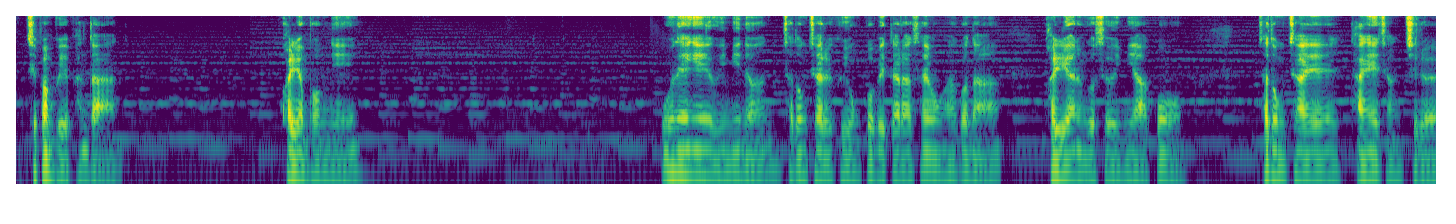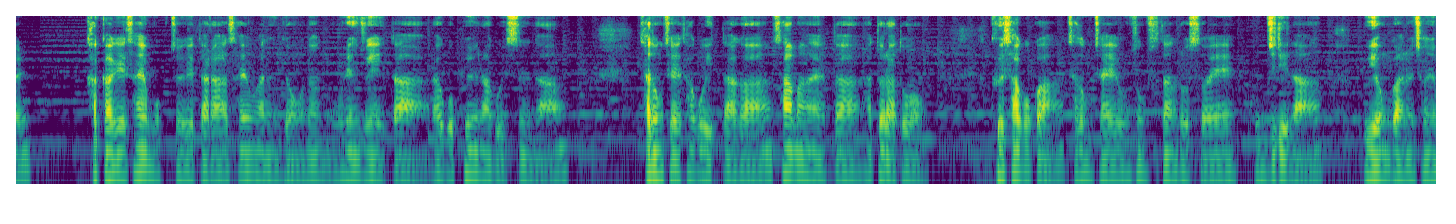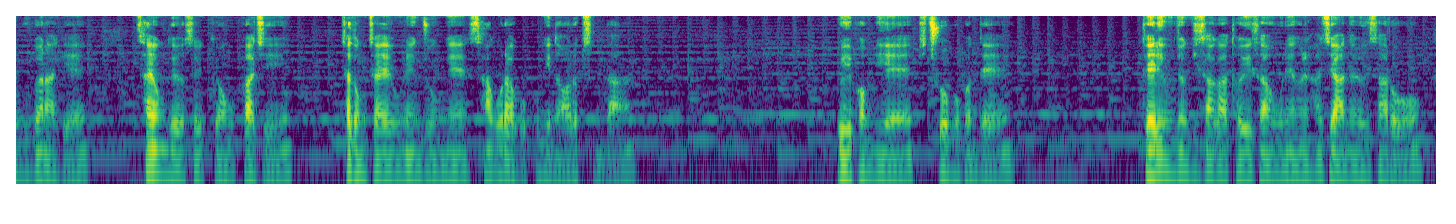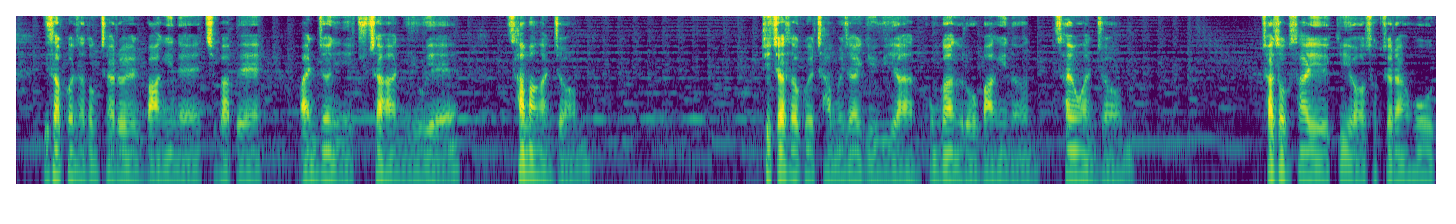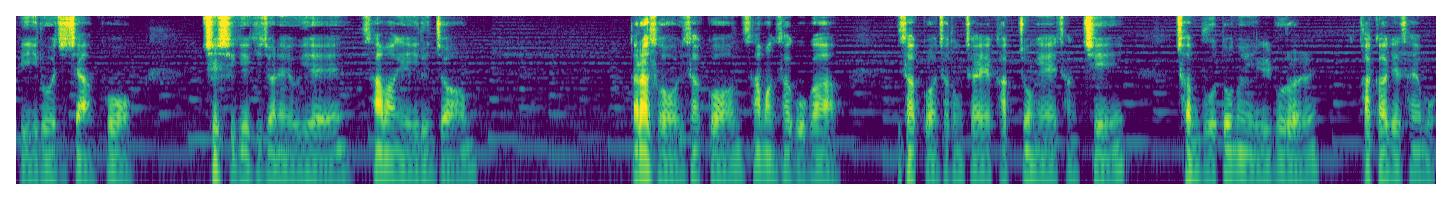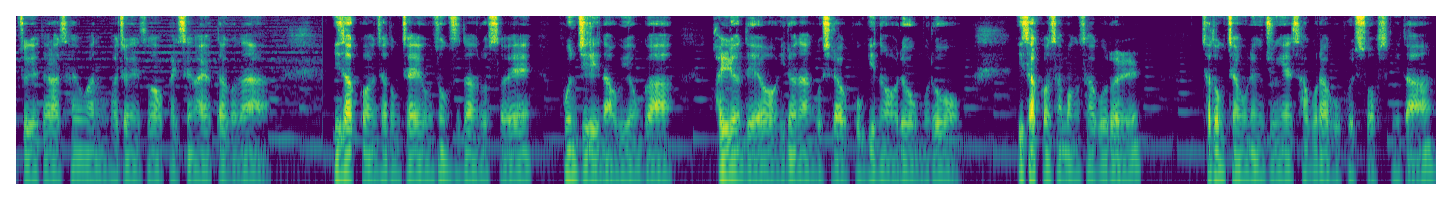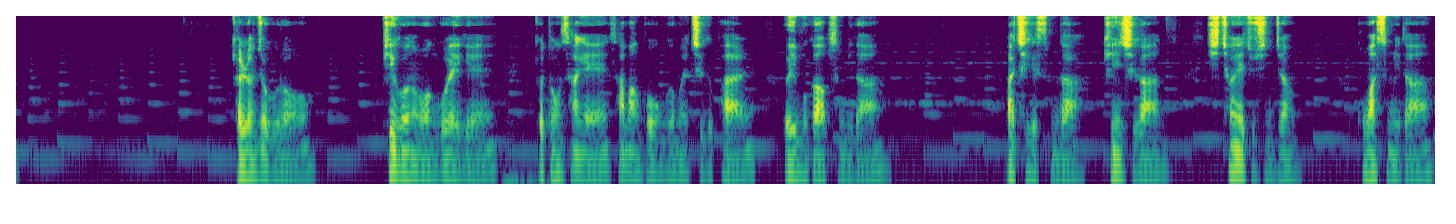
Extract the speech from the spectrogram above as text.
재판부의 판단 관련 법리 운행의 의미는 자동차를 그 용법에 따라 사용하거나 관리하는 것을 의미하고 자동차의 당해 장치를 각각의 사용 목적에 따라 사용하는 경우는 운행 중에 있다 라고 표현하고 있으나 자동차에 타고 있다가 사망하였다 하더라도 그 사고가 자동차의 운송수단으로서의 본질이나 위험과는 전혀 무관하게 사용되었을 경우까지 자동차의 운행 중의 사고라고 보기는 어렵습니다. 위 법리에 비추어 보건대 대리운전기사가 더 이상 운행을 하지 않을 의사로 이 사건 자동차를 망인의 집 앞에 완전히 주차한 이후에 사망한 점 뒷좌석을 잠을 자기 위한 공간으로 망인은 사용한 점 좌석 사이에 끼어 적절한 호흡이 이루어지지 않고 질식의 기전에 의해 사망에 이른 점. 따라서 이 사건 사망사고가 이 사건 자동차의 각종의 장치 전부 또는 일부를 각각의 사용 목적에 따라 사용하는 과정에서 발생하였다거나 이 사건 자동차의 운송수단으로서의 본질이나 위험과 관련되어 일어난 것이라고 보기는 어려우므로 이 사건 사망 사고를 자동차 운행 중의 사고라고 볼 수 없습니다. 결론적으로 피고는 원고에게 교통상해 사망보험금을 지급할 의무가 없습니다. 마치겠습니다. 긴 시간 시청해 주신 점 고맙습니다.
